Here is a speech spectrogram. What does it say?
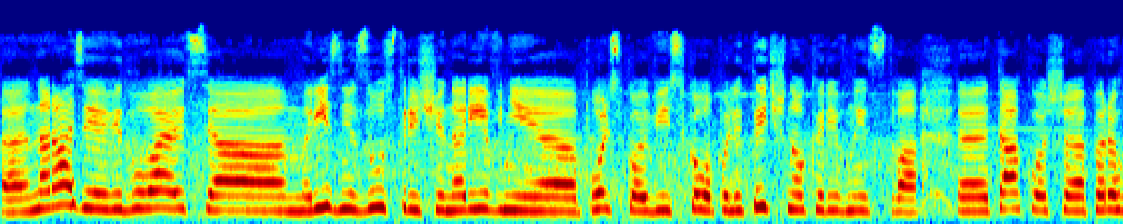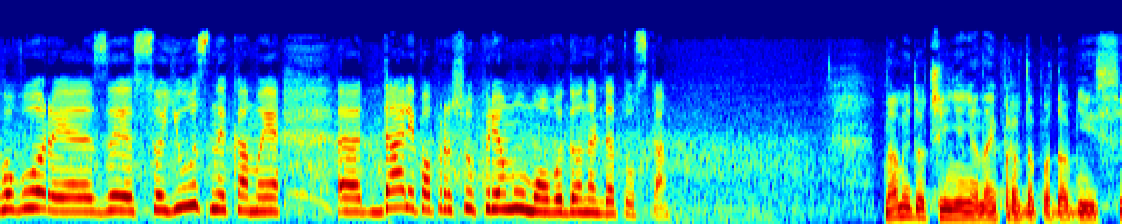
Наразі відбуваються різні зустрічі на рівні польського військово-політичного керівництва, е, також е, переговори з союзниками. Е, Далі попрошу пряму мову Дональда Туска. Mamy do czynienia najprawdopodobniej z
